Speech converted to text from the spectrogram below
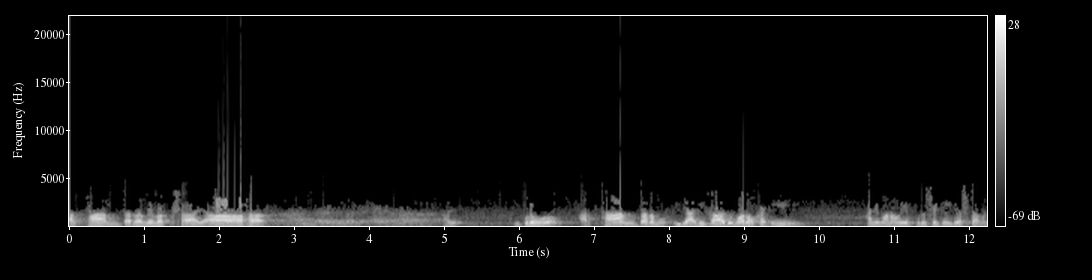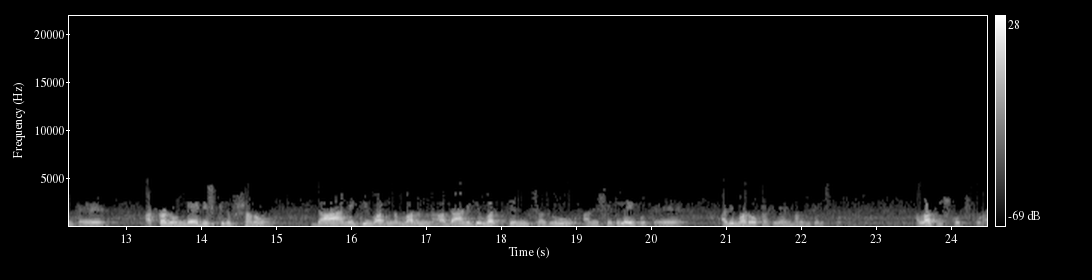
అర్థాంతర వివక్షాయా. అది. ఇప్పుడు అర్థాంతరము ఇది అది కాదు మరొకటి అని మనం ఎప్పుడు సెటిల్ చేస్తామంటే అక్కడుండే డిస్క్రిప్షను దానికి వర్ణ వర్ణ దానికి వర్తించదు అని సెటిల్ అయిపోతే అది మరొకటి అని మనకు తెలిసిపోతుంది. అలా చూసుకోవచ్చు కూడా.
